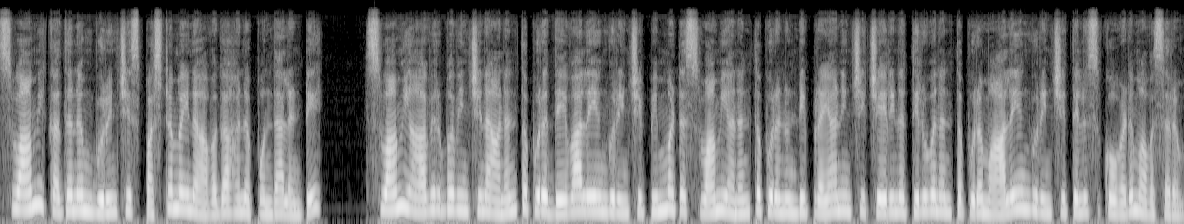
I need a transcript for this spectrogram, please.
స్వామి కథనం గురించి స్పష్టమైన అవగాహన పొందాలంటే స్వామి ఆవిర్భవించిన అనంతపుర దేవాలయం గురించి పిమ్మట స్వామి అనంతపుర నుండి ప్రయాణించి చేరిన తిరువనంతపురం ఆలయం గురించి తెలుసుకోవడం అవసరం.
